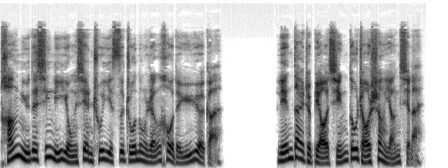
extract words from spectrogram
唐女的心里涌现出一丝捉弄人后的愉悦感，连带着表情都着上扬起来。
